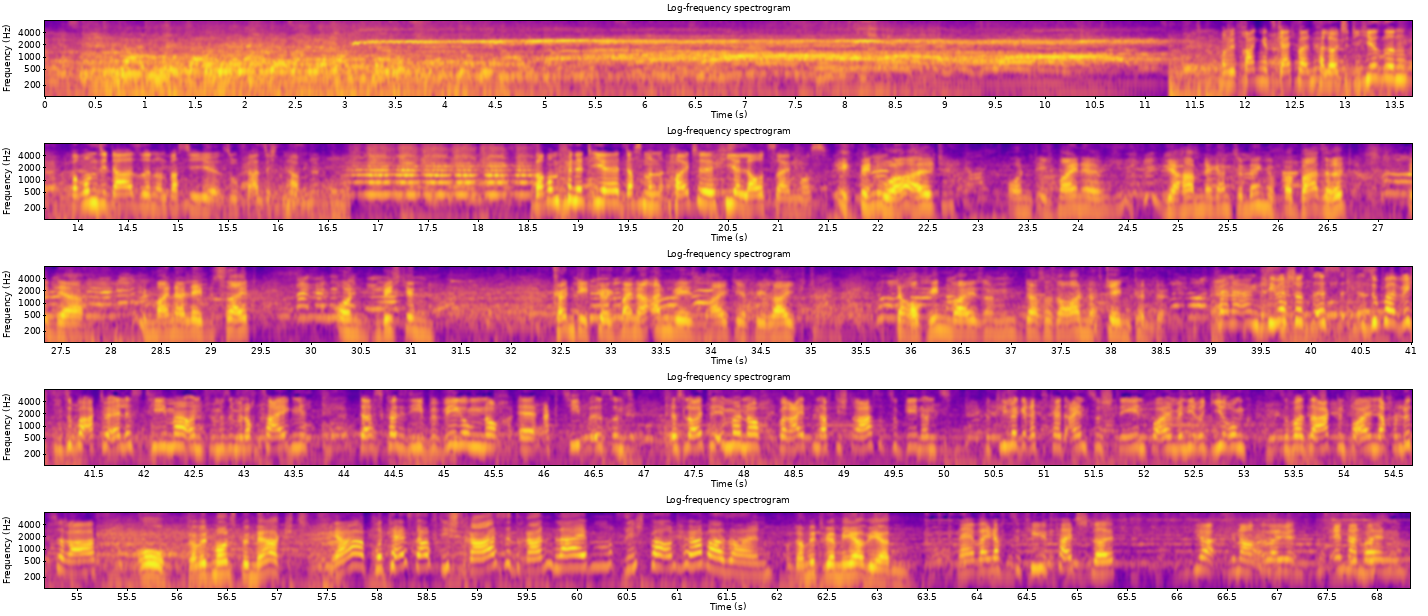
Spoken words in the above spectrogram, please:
Und wir fragen jetzt gleich mal ein paar Leute, die hier sind, warum sie da sind und was sie so für Ansichten haben. Warum findet ihr, dass man heute hier laut sein muss? Ich bin uralt und ich meine, wir haben eine ganze Menge verbaselt in, der, in meiner Lebenszeit. Und ein bisschen könnte ich durch meine Anwesenheit hier vielleicht darauf hinweisen, dass es auch anders gehen könnte. Keine Ahnung, Klimaschutz ist super wichtig, super aktuelles Thema und wir müssen immer noch zeigen, dass quasi die Bewegung noch äh, aktiv ist und dass Leute immer noch bereit sind, auf die Straße zu gehen und für Klimagerechtigkeit einzustehen, vor allem wenn die Regierung so versagt und vor allem nach Lützerath. Oh, damit man uns bemerkt. Ja, Protest auf die Straße, dranbleiben, sichtbar und hörbar sein. Und damit wir mehr werden. Naja, weil noch zu viel falsch läuft. Ja, genau, weil wir es ändern müssen.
